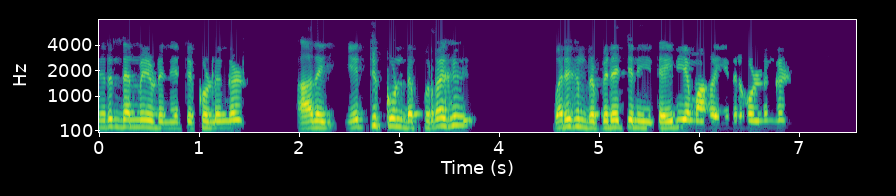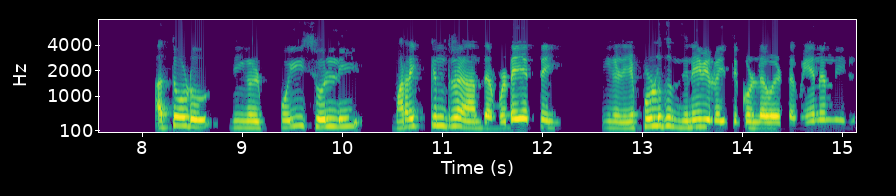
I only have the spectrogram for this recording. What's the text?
பெருந்தன்மையுடன் ஏற்றுக்கொள்ளுங்கள். அதை ஏற்றுக்கொண்ட பிறகு வருகின்ற பிரச்சனையை தைரியமாக எதிர்கொள்ளுங்கள். அத்தோடு நீங்கள் பொய் சொல்லி மறைக்கின்ற அந்த விடயத்தை நீங்கள் எப்பொழுதும் நினைவில் வைத்துக் கொள்ள வேண்டும். ஏனெனில்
